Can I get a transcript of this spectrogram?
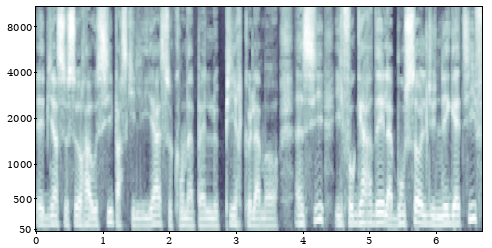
eh bien ce sera aussi parce qu'il y a ce qu'on appelle le pire que la mort. Ainsi, il faut garder la boussole du négatif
